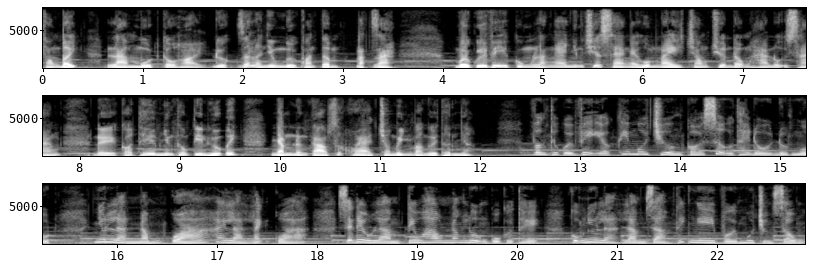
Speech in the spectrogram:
phòng bệnh là một câu hỏi được rất là nhiều người quan tâm đặt ra. Mời quý vị cùng lắng nghe những chia sẻ ngày hôm nay trong chuyển động Hà Nội sáng để có thêm những thông tin hữu ích nhằm nâng cao sức khỏe cho mình và người thân nhé. Vâng thưa quý vị, khi môi trường có sự thay đổi đột ngột như là nóng quá hay là lạnh quá sẽ đều làm tiêu hao năng lượng của cơ thể cũng như là làm giảm thích nghi với môi trường sống.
